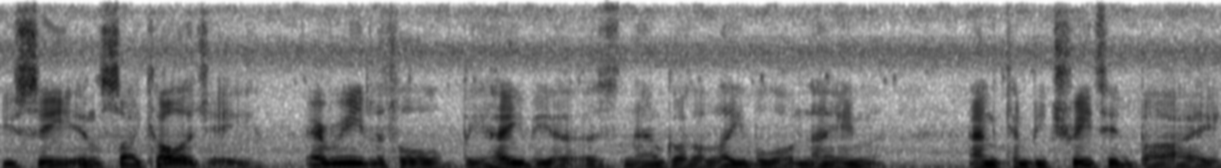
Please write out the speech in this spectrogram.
you see in psychology, every little behavior has now got a label or name and can be treated by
